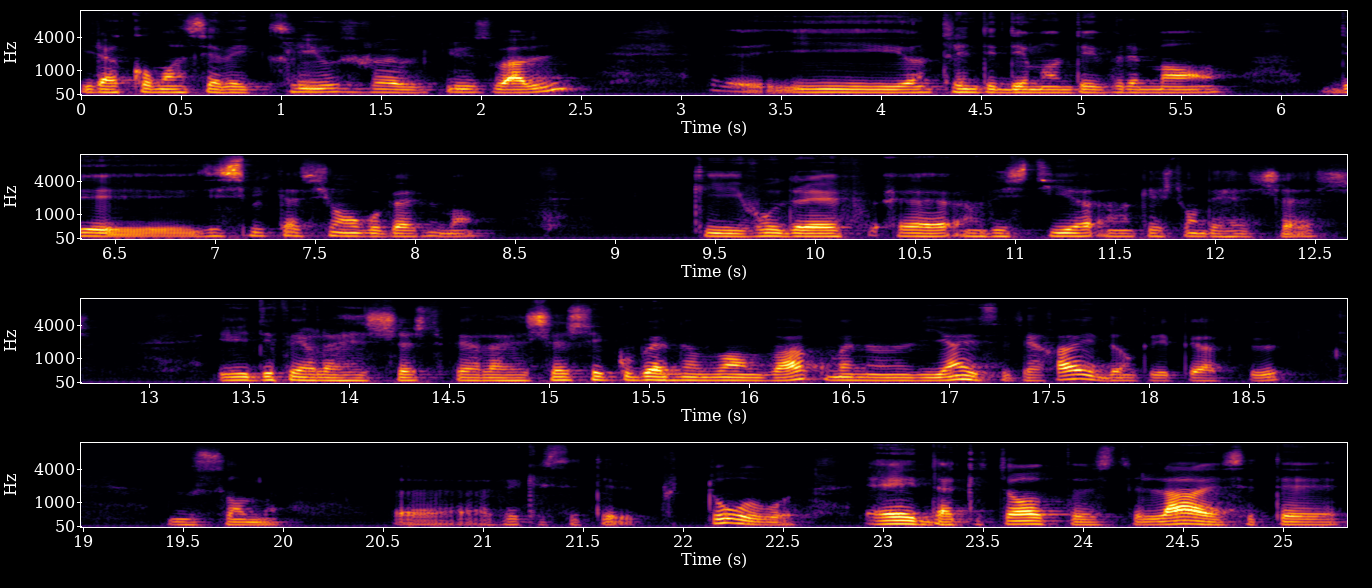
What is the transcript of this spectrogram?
il a commencé avec Klius-Wall, il est en train de demander vraiment des explications au gouvernement qui voudrait euh, investir en question de recherche et de faire la recherche, faire la recherche. le gouvernement va, le gouvernement vient, etc. Et donc, peu à peu, nous sommes euh, avec, c'était plutôt aide à c'était là et c'était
